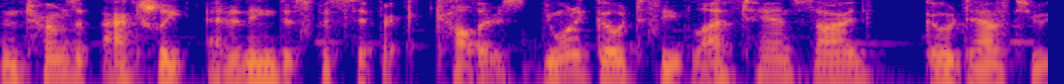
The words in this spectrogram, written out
In terms of actually editing the specific colors, you want to go to the left hand side go down to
